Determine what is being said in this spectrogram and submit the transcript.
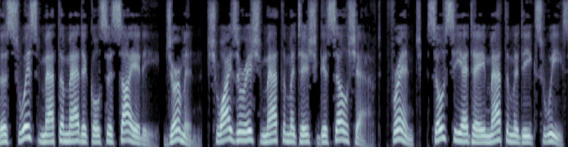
The Swiss Mathematical Society German, Schweizerische Mathematische Gesellschaft, French, Société Mathématique Suisse,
